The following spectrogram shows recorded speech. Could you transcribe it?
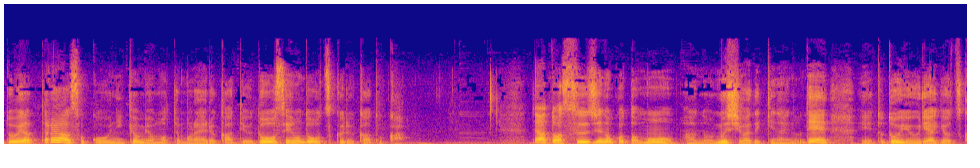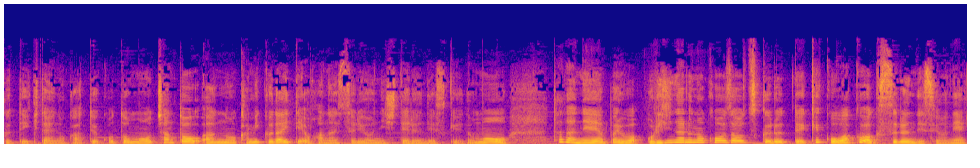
どうやったらそこに興味を持ってもらえるかっていう動線をどう作るかとかで、あとは数字のことも、あの、無視はできないので、えっ、ー、と、どういう売り上げを作っていきたいのかっていうことも、ちゃんと、あの、噛み砕いてお話しするようにしてるんですけれども、ただね、やっぱりオリジナルの講座を作るって結構ワクワクするんですよね。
